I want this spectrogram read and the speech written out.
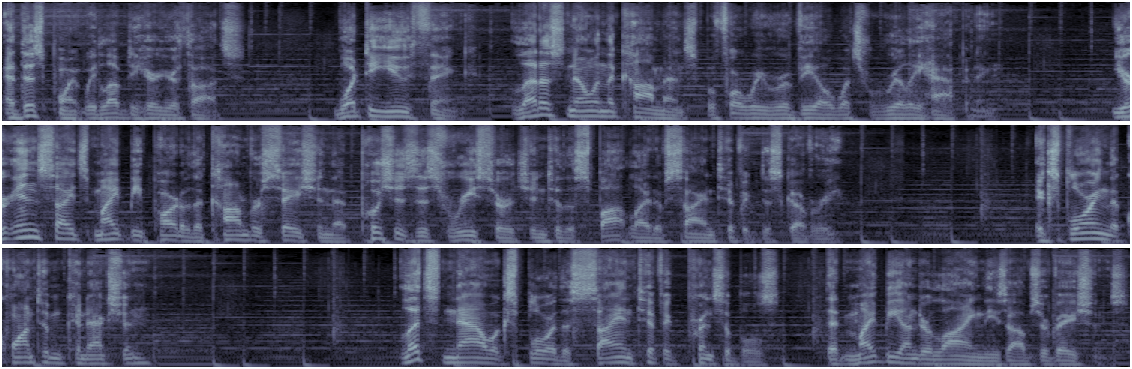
At this point, we'd love to hear your thoughts. What do you think? Let us know in the comments before we reveal what's really happening. Your insights might be part of the conversation that pushes this research into the spotlight of scientific discovery. Exploring the quantum connection? Let's now explore the scientific principles that might be underlying these observations.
